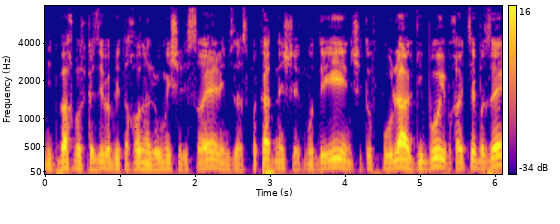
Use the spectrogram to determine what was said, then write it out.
נדבך מרכזי בביטחון הלאומי של ישראל, אם זה אספקת נשק, מודיעין, שיתוף פעולה, גיבוי וכיוצא בזה.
